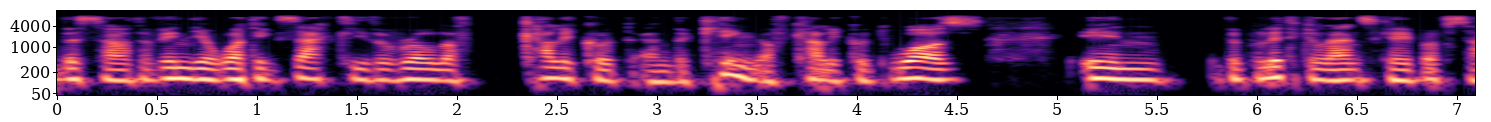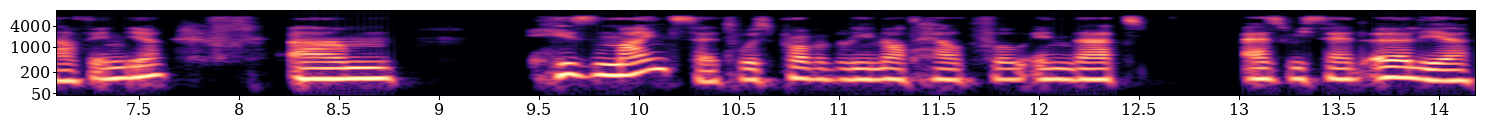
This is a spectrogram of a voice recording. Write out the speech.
the south of India, what exactly the role of Calicut and the king of Calicut was in the political landscape of South India. Um, his mindset was probably not helpful in that, as we said earlier,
